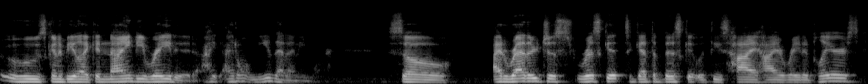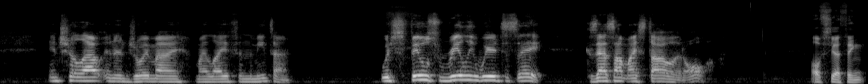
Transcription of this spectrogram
who's going to be like a 90 rated. I, I don't need that anymore. So I'd rather just risk it to get the biscuit with these high, high rated players and chill out and enjoy my my life in the meantime. Which feels really weird to say because that's not my style at all. Obviously, I think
